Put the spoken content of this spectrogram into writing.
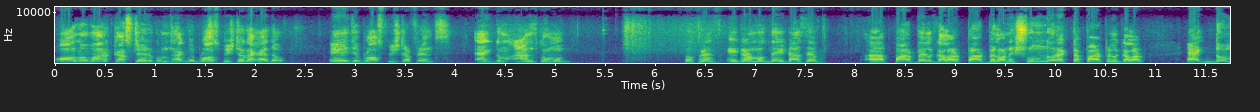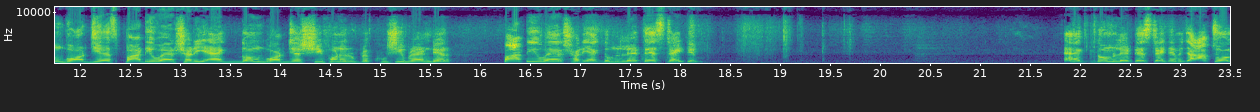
অল ওভার কাজটা এরকম থাকবে। ব্লাউজ পিসটা দেখায় দাও। এই যে ব্লাউজ পিসটা ফ্রেন্ডস একদম আনকমন তো ফ্রেন্ডস এটার মধ্যে এটা আছে পার্পেল কালার পার্পেল অনেক সুন্দর একটা পার্পেল কালার একদম গর্জিয়াস পার্টি ওয়্যার শাড়ি, একদম গর্জিয়াস শিফনের উপরে খুশি ব্র্যান্ডের পার্টি ওয়্যার শাড়ি, একদম লেটেস্ট আইটেম একদম লেটেস্ট আইটেম যে আচল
